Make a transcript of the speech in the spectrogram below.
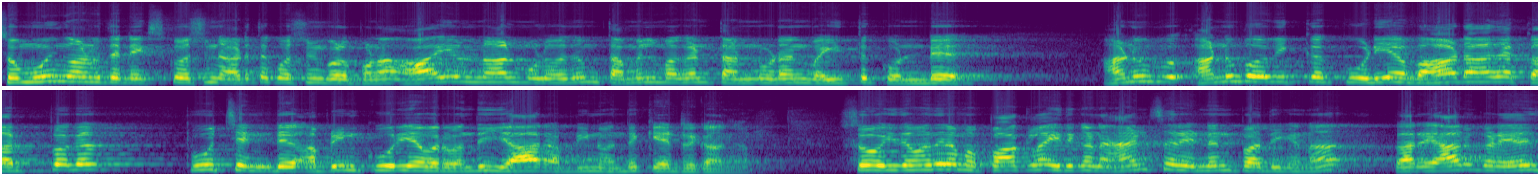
So moving on with next question அடுத்த கொஸ்டின் கூட போனால் ஆயுள் நாள் முழுவதும் தமிழ் மகன் தன்னுடன் வைத்து கொண்டு அனுப அனுபவிக்கக்கூடிய வாடாத கற்பக பூச்செண்டு அப்படின்னு கூறியவர் வந்து யார் அப்படின்னு வந்து கேட்டிருக்காங்க. ஸோ இதை வந்து நம்ம பார்க்கலாம். இதுக்கான ஆன்சர் என்னன்னு பார்த்தீங்கன்னா வேறு யாரும் கிடையாது.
